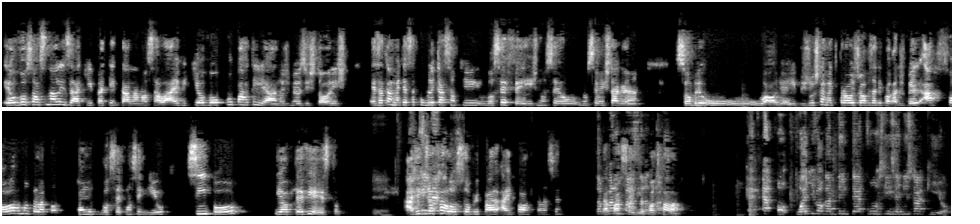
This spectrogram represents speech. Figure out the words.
Eu vou só sinalizar aqui para quem está na nossa live que eu vou compartilhar nos meus stories exatamente essa publicação que você fez no seu, no seu Instagram sobre o, o, o áudio aí, justamente para os jovens advogados verem a forma pela como você conseguiu se impor e obteve êxito. É. A gente já falou sobre a importância Só da parceria. Pode falar. É, é, ó, o advogado tem que ter a consciência disso aqui, ó.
